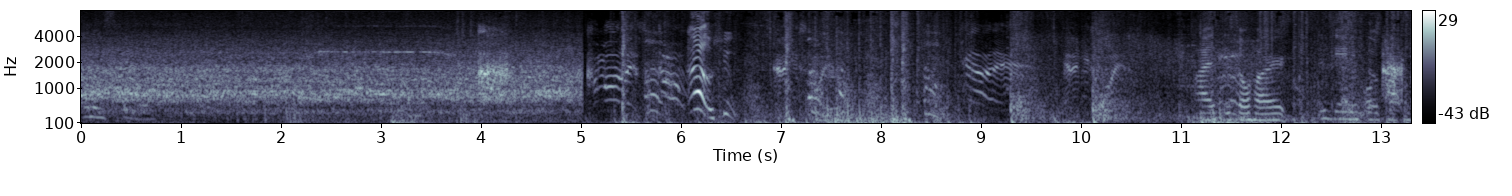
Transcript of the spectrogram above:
Enemy spotted. Oh shoot! Why is this so hard? This game is so fucking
